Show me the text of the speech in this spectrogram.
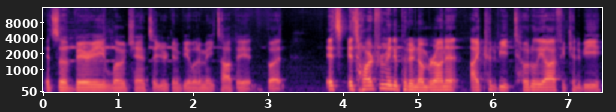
it's a very low chance that you're going to be able to make top eight. But it's it's hard for me to put a number on it. I could be totally off. It could be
